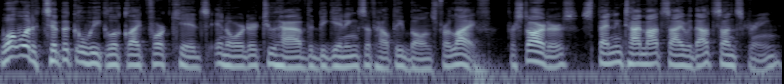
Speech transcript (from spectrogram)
What would a typical week look like for kids in order to have the beginnings of healthy bones for life? For starters, spending time outside without sunscreen,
